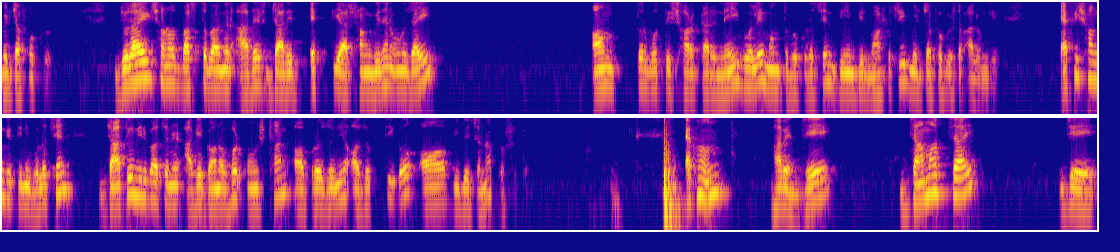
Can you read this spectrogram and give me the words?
মির্জা ফখরুল। জুলাই সনদ বাস্তবায়নের আদেশ জারির এখতিয়ার সংবিধান অনুযায়ী অন্তর্বর্তী সরকার নেই বলে মন্তব্য করেছেন বিএনপির মহাসচিব মির্জা ফখরুল ইসলাম আলমগীর। একই সঙ্গে তিনি বলেছেন জাতীয় নির্বাচনের আগে গণভোট অনুষ্ঠান অপ্রয়োজনীয়, অযৌক্তিক ও অবিবেচনা প্রসূত এখন ভাবেন যে জামাত চায় যে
